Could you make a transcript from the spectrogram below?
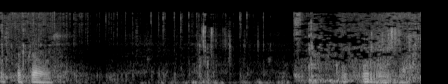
Ось така ось кукурудза.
